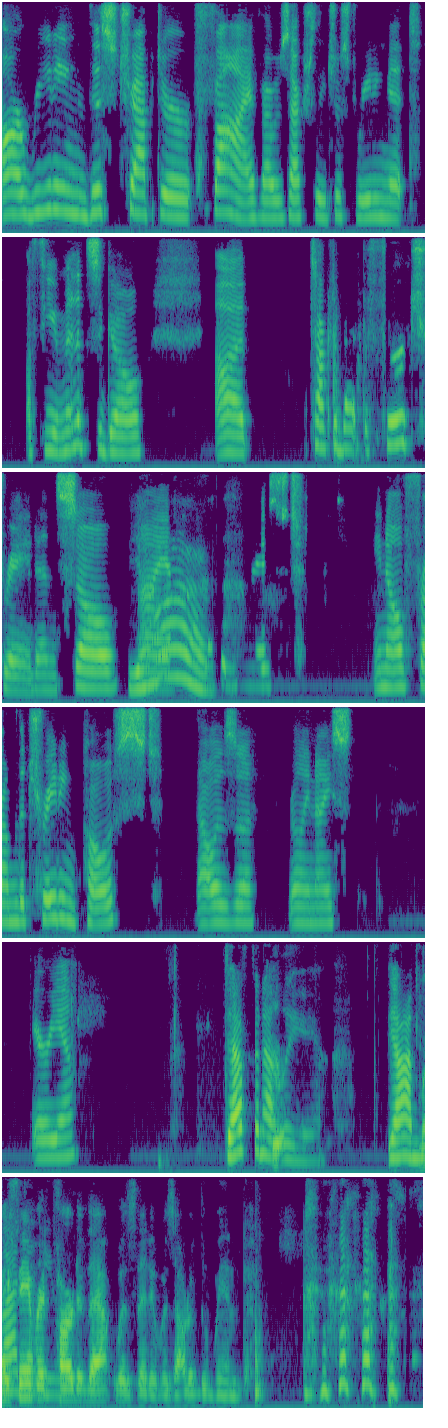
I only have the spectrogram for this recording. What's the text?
our reading this chapter five, I was actually just reading it a few minutes ago. Uh, talked about the fur trade, and so yeah, I recognized, you know, from the trading post, that was a really nice area. Definitely, yeah. I'm My favorite you... part of that was that it was out of the wind.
